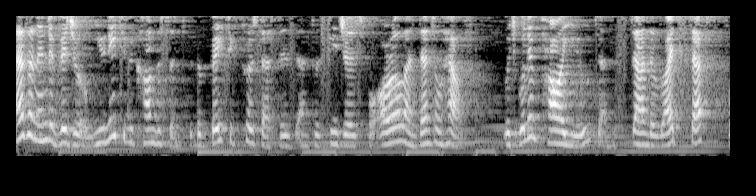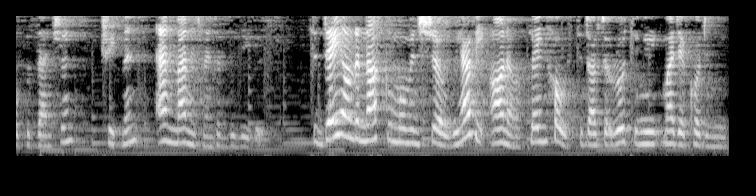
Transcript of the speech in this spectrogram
As an individual, you need to be conversant with the basic processes and procedures for oral and dental health, which will empower you to understand the right steps for prevention, treatment, and management of diseases. Today on the NASCO Moment Show, we have the honor of playing host to Dr. Rotimi Majekodunmi.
